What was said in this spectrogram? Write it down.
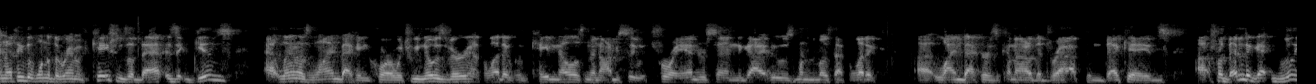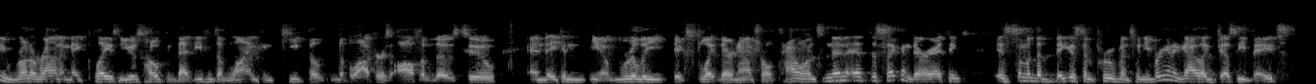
and I think that one of the ramifications of that is it gives Atlanta's linebacking corps, which we know is very athletic with Kaden Elliss and then obviously with Troy Anderson, the guy who is one of the most athletic uh, linebackers come out of the draft in decades, uh, for them to get really run around and make plays. You just hope that that defensive line can keep the, the blockers off of those two and they can, you know, really exploit their natural talents. And then at the secondary, I think is some of the biggest improvements. When you bring in a guy like Jessie Bates,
